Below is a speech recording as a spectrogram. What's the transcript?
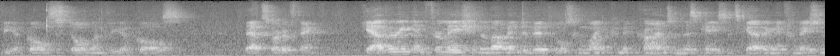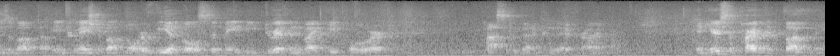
vehicles, stolen vehicles, that sort of thing. Gathering information about individuals who might commit crimes. In this case, it's gathering information about, information about motor vehicles that may be driven by people who are possibly going to commit a crime. And here's the part that bugged me.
